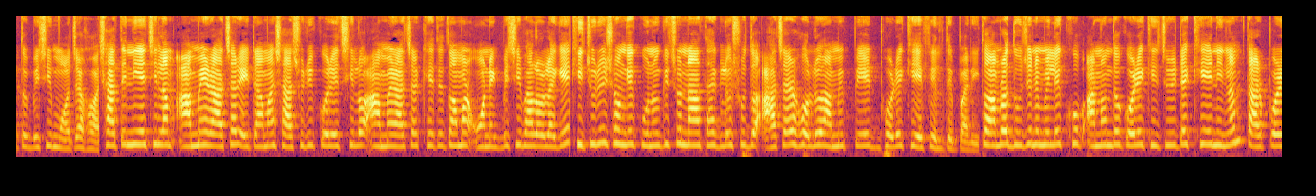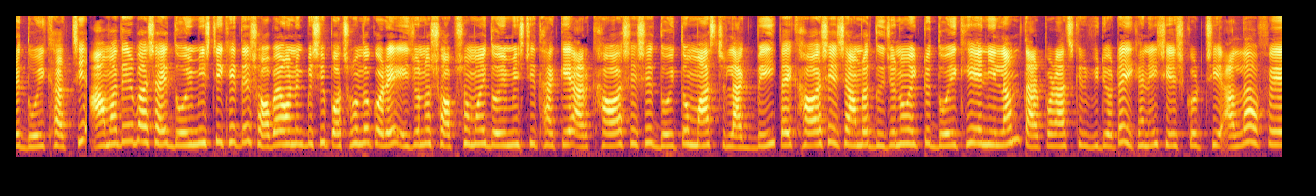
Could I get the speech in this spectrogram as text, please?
এত বেশি মজা হয়। সাথে নিয়েছিলাম আমের আচার, এটা আমার শাশুড়ি করেছিল। আমের আচার খেতে তো আমার অনেক বেশি ভালো লাগে। খিচুড়ির সঙ্গে কোনো কিছু না থাকলেও শুধু আচার হলেও আমি পেট ভরে খেয়ে ফেলতে পারি। তো আমরা দুজনে মিলে খুব আনন্দ করে খিচুড়িটা খেয়ে নিলাম, তারপরে দই খাচ্ছি। আমাদের বাসায় দই মিষ্টি খেতে সবাই অনেক বেশি পছন্দ করে এই জন্য সবসময় দই মিষ্টি থাকে। আর খাওয়া শেষে দই তো মাস্ট লাগবেই। তাই খাওয়া শেষে আমরা দুজনেও একটু দই খেয়ে নিলাম। তারপর আজকের ভিডিওটা এখানেই শেষ করছি। আল্লাহ হাফেজ।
